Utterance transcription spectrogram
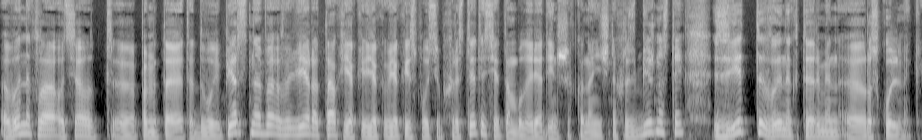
виникла оця, от е, пам'ятаєте, двоєперстна ве- віра, так як, як в який спосіб хреститися. Там були ряд інших канонічних розбіжностей. Звідти виник термін е, розкольники.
